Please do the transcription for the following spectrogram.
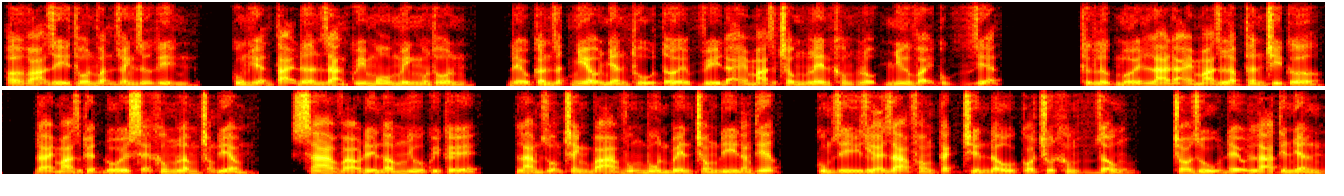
ở họa dị thôn vận doanh giữ gìn, cùng hiện tại đơn giản quy mô minh môn thôn, đều cần rất nhiều nhân thủ tới vì đại mads chống lên khổng lồ như vậy cục diện. Thực lực mới là đại mads lập thân chi cơ đại mads tuyệt đối sẽ không lầm trọng điểm, xa vào đến âm mưu quỷ kế, làm ruộng tranh bá vũng bùn bên trong đi đáng tiếc, cùng dị dị dạ phong cách chiến đấu có chút không giống, cho dù đều là tiên nhân,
